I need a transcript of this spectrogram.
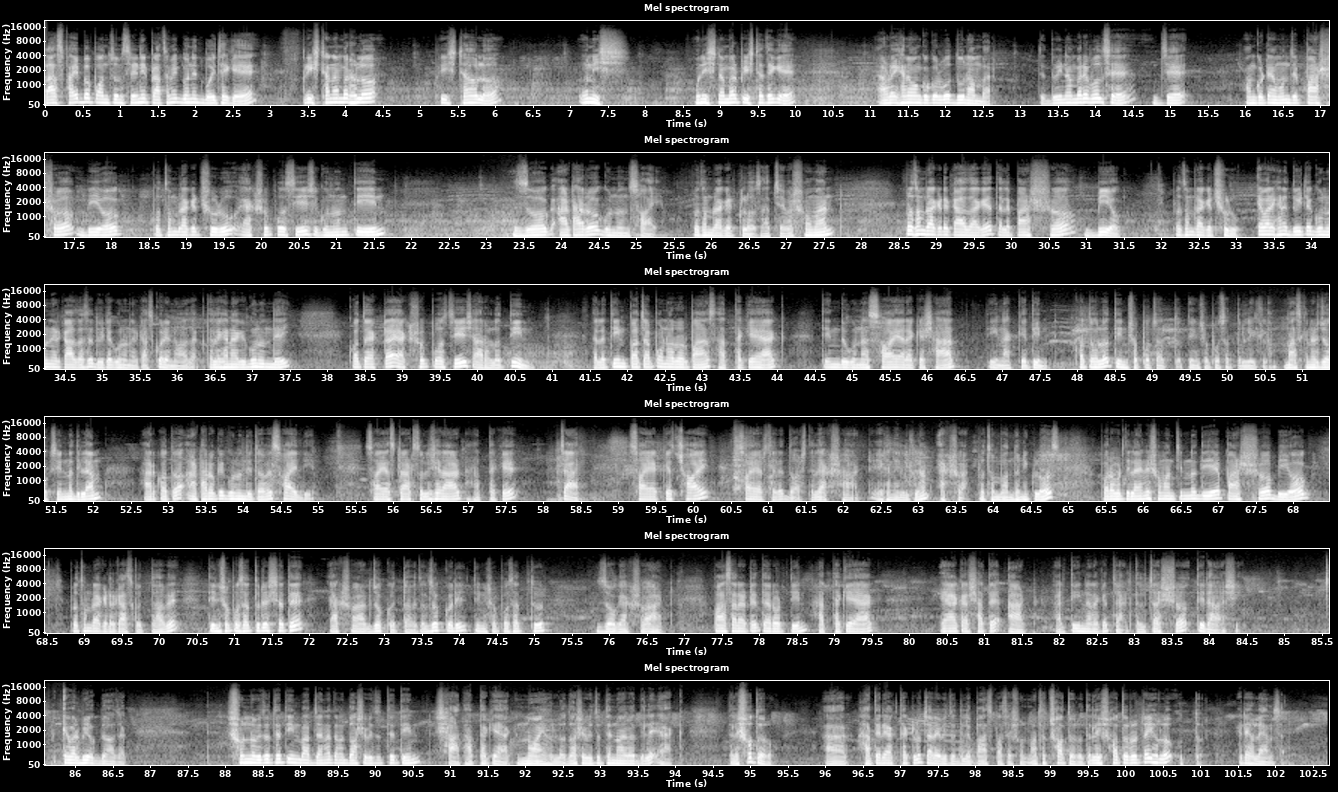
Class five বা পঞ্চম শ্রেণির প্রাথমিক গণিত বই থেকে পৃষ্ঠা নাম্বার হলো, পৃষ্ঠা হলো উনিশ। উনিশ নাম্বার পৃষ্ঠা থেকে আমরা এখানে অঙ্ক করব দু নাম্বার। তো দুই নাম্বারে বলছে যে অঙ্কটা এমন যে পাঁচশো বিয়োগ প্রথম ব্র্যাকেট শুরু একশো পঁচিশ গুণন তিন যোগ আঠারো গুণন ছয়। প্রথম ব্র্যাকেট ক্লোজ। আচ্ছা এবার সমান প্রথম ব্র্যাকেটের কাজ আগে, তাহলে পাঁচশো বিয়োগ। প্রথম ব্র্যাকেট শুরু। এবার এখানে দুইটা গুণনের কাজ আছে, দুইটা গুণনের কাজ করে নেওয়া যাক। তাহলে এখানে আগে গুণন দেই। কত একটা? একশো পঁচিশ, আর হলো তিন। তাহলে তিন পাঁচা পনেরোর পাঁচ, হাত থাকে এক। তিন দুগুণা ছয় আর একে সাত, তিন আটকে তিন। কত হলো? তিনশো পঁচাত্তর তিনশো পঁচাত্তর লিখলাম। মাঝখানের যোগ চিহ্ন দিলাম। আর কত? আঠারোকে গুণন দিতে হবে ছয় দিয়ে। ছয় আটটা আটচল্লিশের আট, হাত থাকে চার। ছয় একে ছয় ছয় আট চারে দশ। তাহলে একশো আট। এখানে লিখলাম একশো আট। প্রথম বন্ধনী ক্লোজ। পরবর্তী লাইনে সমান চিহ্ন দিয়ে পাঁচশো বিয়োগ প্রথম ব্র্যাকেটের কাজ করতে হবে। তিনশো পঁচাত্তরের সাথে একশো আট যোগ করতে হবে। তাহলে যোগ করি, তিনশো পঁচাত্তর যোগ একশো আট। পাঁচ আর আটে তেরোর তিন, হাত থাকে এক। এক আর সাথে আট আর তিন আর একে চার। তাহলে চারশো তিরাশি। এবার বিয়োগ দেওয়া যাক। শূন্য ভিতর থেকে তিন বাদ যায় না তার দশের ভিতর থেকে তিন, সাত, হাত থাকে এক, নয় হলো, দশের ভিতর থেকে নয় বাদ দিলে এক, তাহলে সতেরো। আর হাতের এক থাকল, চারের ভিতর দিলে পাঁচ, পাঁচে শূন্য, অর্থাৎ সতেরো, তাহলে এই সতেরোটাই হলো উত্তর, এটাই হলো অ্যান্সার।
